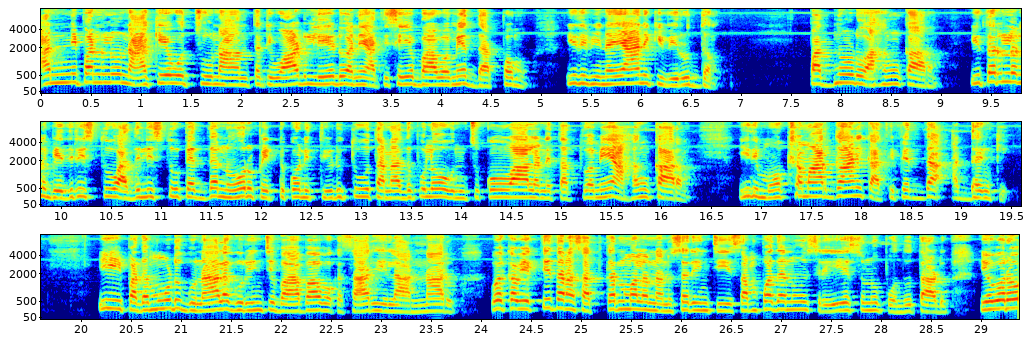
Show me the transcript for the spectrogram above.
అన్ని పనులు నాకే వచ్చు నా అంతటి వాడు లేడు అనే అతిశయభావమే దర్పము. ఇది వినయానికి విరుద్ధం. పద్మూడు అహంకారం. ఇతరులను బెదిరిస్తూ అదిలిస్తూ పెద్ద నోరు పెట్టుకొని తిడుతూ తన అదుపులో ఉంచుకోవాలనే తత్వమే అహంకారం. ఇది మోక్ష మార్గానికి అతిపెద్ద అడ్డంకి. ఈ పదమూడు గుణాల గురించి బాబా ఒకసారి ఇలా అన్నారు. ఒక వ్యక్తి తన సత్కర్మలను అనుసరించి సంపదను శ్రేయస్సును పొందుతాడు. ఎవరో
